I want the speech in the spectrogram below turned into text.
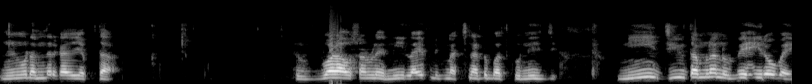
నేను కూడా అందరికి అదే చెప్తా. ఎవ్వడు అవసరం లేదు. నీ లైఫ్ నీకు నచ్చినట్టు బతుకు. నీ నీ జీవితంలో నువ్వే హీరో బై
